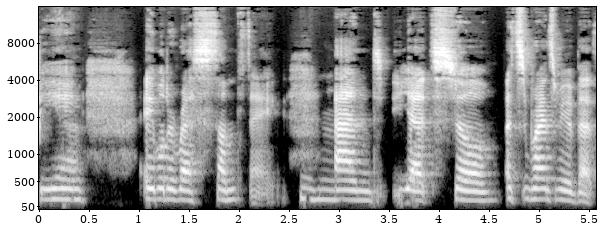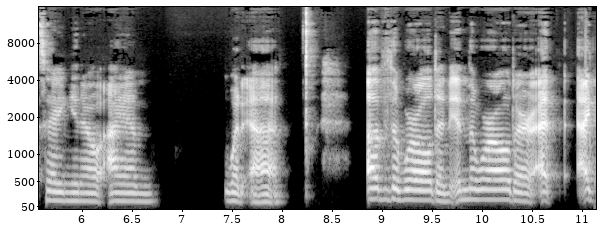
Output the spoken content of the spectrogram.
being yeah able to rest something mm-hmm. and yet still it reminds me of that saying you know i am what uh of the world and in the world or at, I,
